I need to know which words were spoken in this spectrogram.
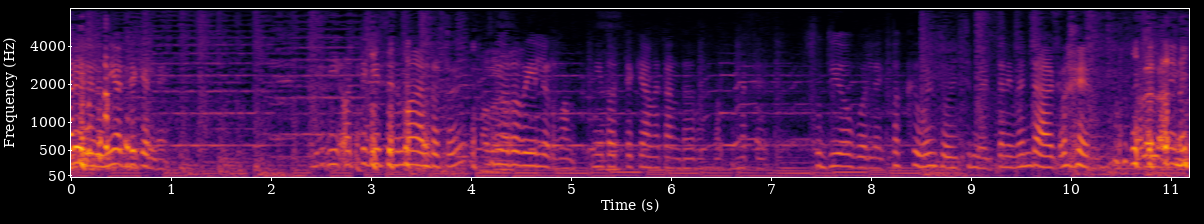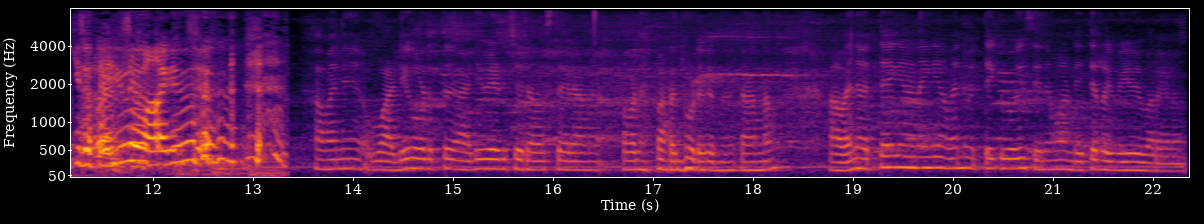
ആരുമില്ലല്ലോ നീ ഒറ്റയ്ക്കല്ലേ? നീ ഒറ്റയ്ക്ക് സിനിമ കണ്ടിട്ട് നീ ഒരു റീൽ ഇടണം. നീ ഇത് ഒറ്റയ്ക്കാണ് കണ്ടത്. മറ്റേ സുതിയോ പോലെ ഇതൊക്കെ ഇവൻ ചോദിച്ചു മേടിച്ചാണ് ഇവന്റെ ആഗ്രഹമായിരുന്നു. എനിക്കിത് അവന് വടി കൊടുത്ത് അടി മേടിച്ച ഒരവസ്ഥയിലാണ് അവളെ പറഞ്ഞു കൊടുക്കുന്നത്. കാരണം അവൻ ഒറ്റയ്ക്കാണെങ്കിൽ അവൻ ഒറ്റയ്ക്ക് പോയി സിനിമ കണ്ടിട്ട് റിവ്യൂ പറയണം.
